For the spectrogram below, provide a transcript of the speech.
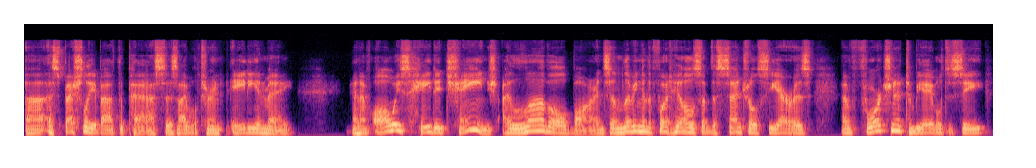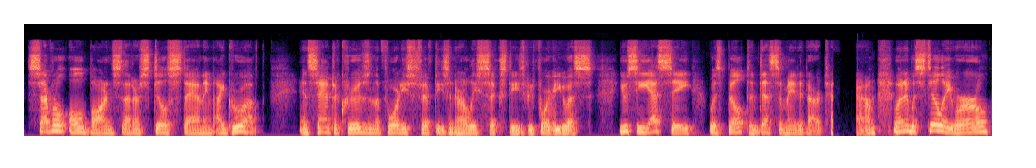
uh, especially about the past, as I will turn 80 in May. And I've always hated change. I love old barns and living in the foothills of the central Sierras. I'm fortunate to be able to see several old barns that are still standing. I grew up in Santa Cruz in the 40s, 50s, and early 60s before US UCSC was built and decimated our town when it was still a rural,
